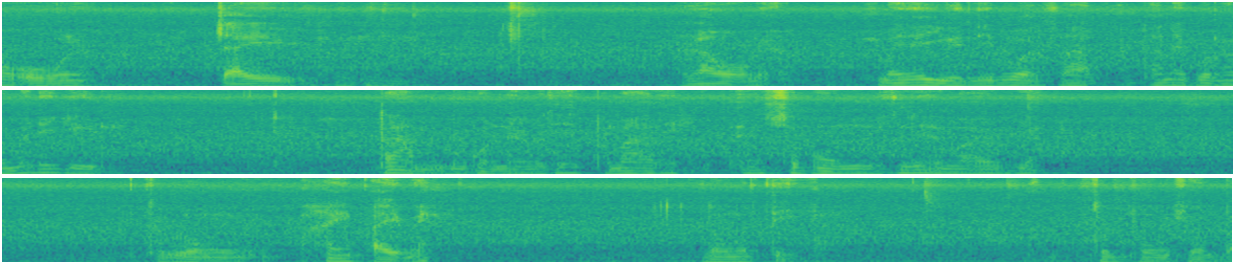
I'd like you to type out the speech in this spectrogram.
พ่อโอเนี่ยใจเราเนี่ยไม่ได้ยืนที่ประวัติศาสตร์ท่านในายพลก็ไม่ได้ยืนตามเป็นคนในประเทศพม่าที่สมงที่เรียกว่าเนี่ยตกลงให้ไปไหมลงมติสมพงชวนไป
